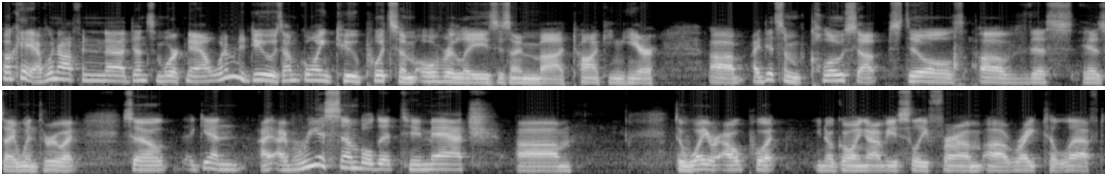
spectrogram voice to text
Okay, I've went off and uh, done some work now. What I'm going to do is I'm going to put some overlays as I'm uh, talking here. Uh, I did some close-up stills of this as I went through it. So again, I, have reassembled it to match um, the wire output you know, going obviously from uh, right to left.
